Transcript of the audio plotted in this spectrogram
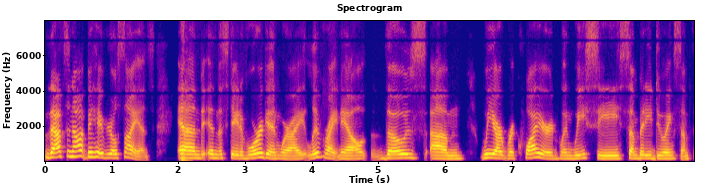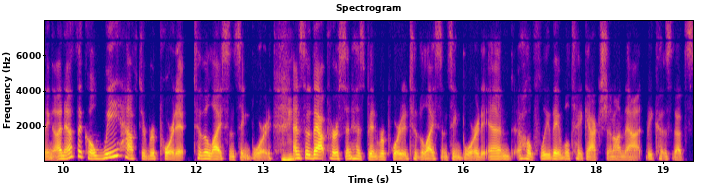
that's not behavioral science. And in the state of Oregon, where I live right now, those um, we are required when we see somebody doing something unethical, we have to report it to the licensing board. Mhm. And so that person has been reported to the licensing board, and hopefully they will take action on that because that's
